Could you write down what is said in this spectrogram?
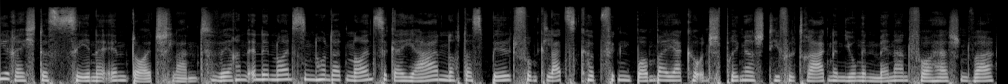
Die rechte Szene in Deutschland. Während in den 1990er Jahren noch das Bild von glatzköpfigen, Bomberjacke und Springerstiefel tragenden jungen Männern vorherrschend war,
